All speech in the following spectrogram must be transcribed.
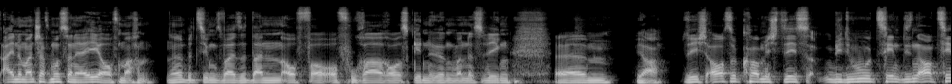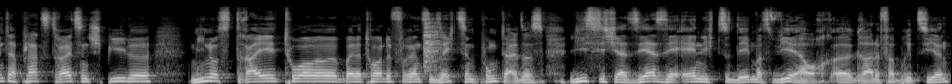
eine Mannschaft muss dann ja eh aufmachen, ne? beziehungsweise dann auf, auf, auf Hurra rausgehen irgendwann. Deswegen, ähm, ja, sehe ich auch so kommen. Ich sehe es wie du, zehn, die sind auch zehnter Platz, 13 Spiele, minus drei Tore bei der Tordifferenz und 16 Punkte. Also es liest sich ja sehr, sehr ähnlich zu dem, was wir auch äh, gerade fabrizieren.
